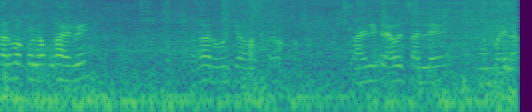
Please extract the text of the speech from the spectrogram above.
साखरबा कोल्हापूर हायवे बघा रोडची अवस्था. सायली ट्रॅव्हल्स चालले मुंबईला.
